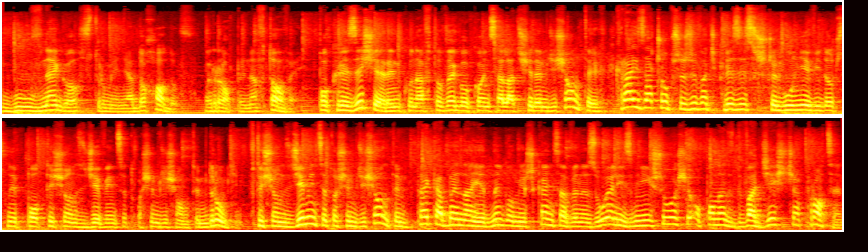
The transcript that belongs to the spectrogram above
głównego strumienia dochodów ropy naftowej. Po kryzysie rynku naftowego końca lat 70. kraj zaczął przeżywać kryzys szczególnie widoczny po 1982. W 1980 PKB na jednego mieszkańca Wenezueli zmniejszyło się o ponad 20%,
